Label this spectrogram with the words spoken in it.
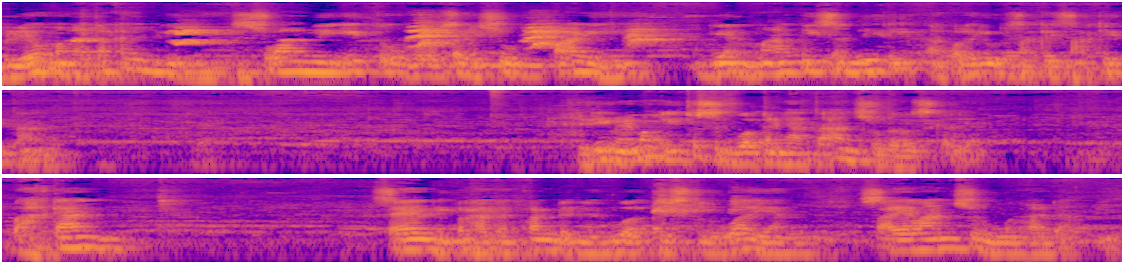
beliau mengatakan begini, suami itu nggak usah disumpai, dia mati sendiri, apalagi udah sakit-sakitan. Jadi memang itu sebuah kenyataan saudara sekalian. Bahkan saya diperhadapkan dengan dua peristiwa yang saya langsung menghadapi.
